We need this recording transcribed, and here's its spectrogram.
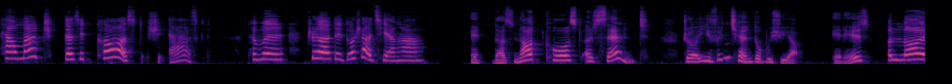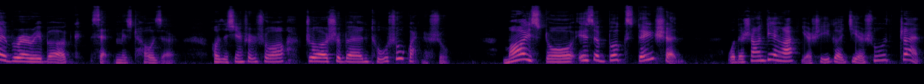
How much does it cost? She asked. 她问：“这得多少钱啊？” It does not cost a cent. 这一分钱都不需要。It is a library book," said Mr. Hoser. 猴子先生说：“这是本图书馆的书。” My store is a book station. 我的商店啊，也是一个借书站。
